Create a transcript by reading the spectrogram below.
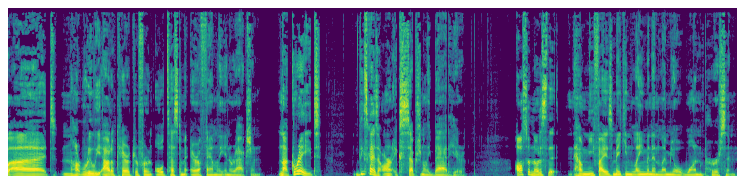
but not really out of character for an Old Testament era family interaction. Not great. These guys aren't exceptionally bad here. Also, notice that how Nephi is making Laman and Lemuel one person.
